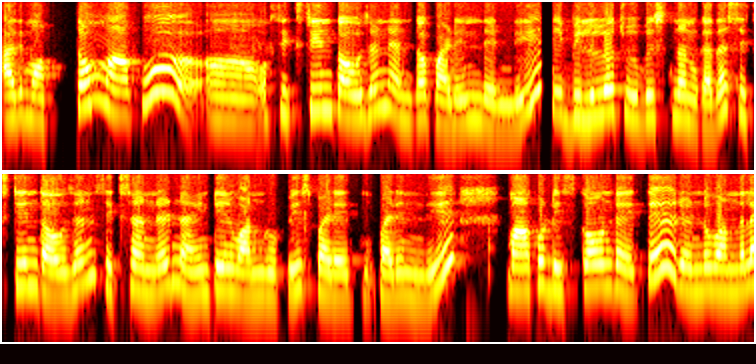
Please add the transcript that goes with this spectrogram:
అది మొత్తం మాకు సిక్స్టీన్ థౌజండ్ ఎంతో పడింది. పడిందండి. ఈ బిల్లులో చూపిస్తున్నాను కదా sixteen thousand six hundred nineteen one rupees పడే పడింది. మాకు డిస్కౌంట్ అయితే రెండు వందల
